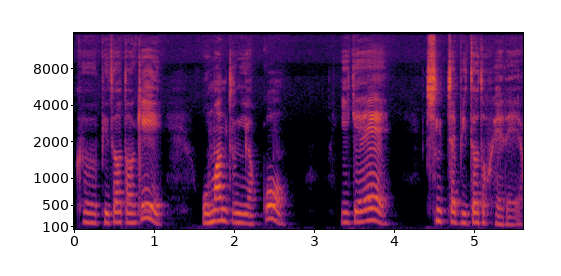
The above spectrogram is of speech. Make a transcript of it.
그 미더덕이 오만둥이였고, 이게 진짜 미더덕회래요.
